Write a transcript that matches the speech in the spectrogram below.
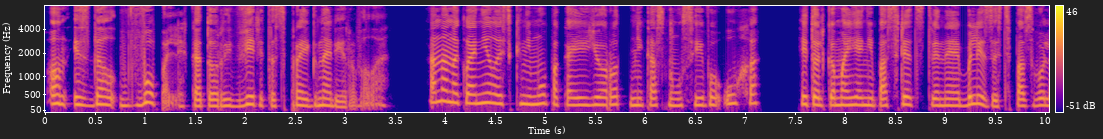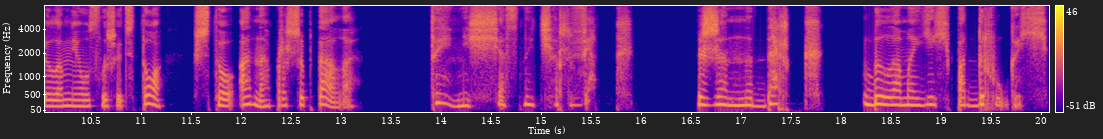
Он издал вопль, который Веритас проигнорировала. Она наклонилась к нему, пока ее рот не коснулся его уха, и только моя непосредственная близость позволила мне услышать то, что она прошептала. «Ты несчастный червяк. Жанна Дарк была моей подругой».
